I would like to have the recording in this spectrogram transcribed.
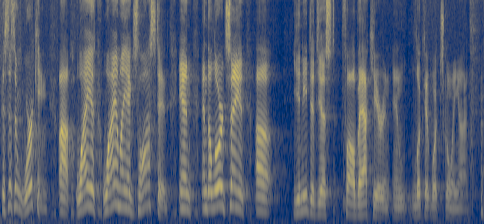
This isn't working. Uh, why, is, why am I exhausted? And, and the Lord's saying, uh, you need to just fall back here and, and look at what's going on.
